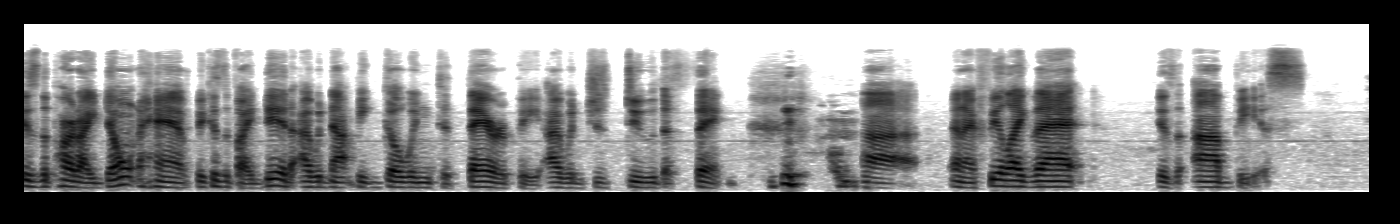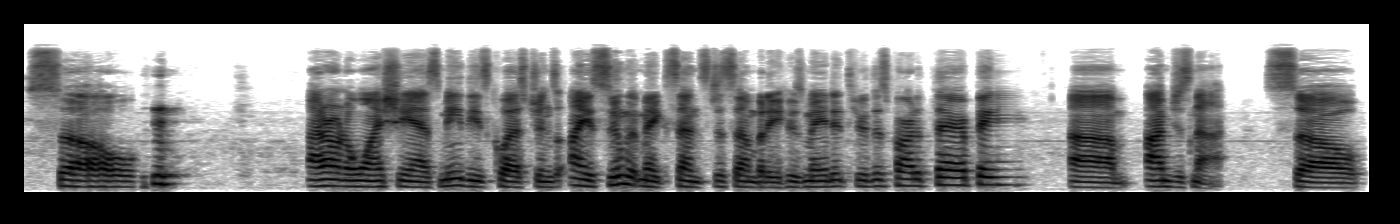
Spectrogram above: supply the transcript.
is the part I don't have because if I did, I would not be going to therapy. I would just do the thing. uh, and I feel like that is obvious. So I don't know why she asked me these questions. I assume it makes sense to somebody who's made it through this part of therapy. Um, I'm just not. So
